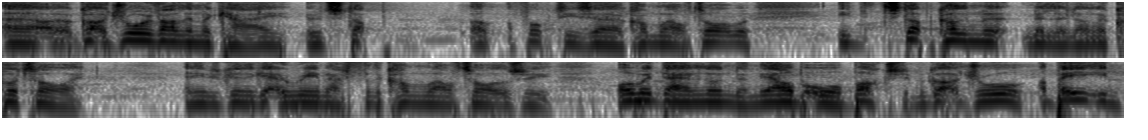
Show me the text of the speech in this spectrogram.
uh, I got a draw with Alan McKay, who'd stopped, I fucked his uh, Commonwealth title. He'd stopped Colin McMillan on a cut eye, and he was going to get a rematch for the Commonwealth title. So I went down London, the Albert Hall boxed him, and got a draw. I beat him,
